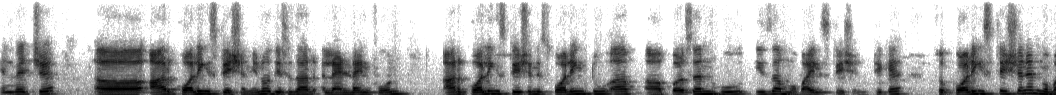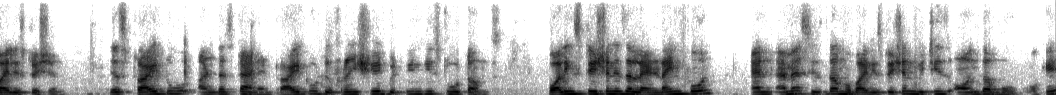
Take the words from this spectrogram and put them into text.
in which are calling station you know this is are landline phone are calling station is calling to a person who is a mobile station ठीक है? So calling station and mobile station just try to understand and try to differentiate between these two terms. Calling station is a landline phone and ms is the mobile station which is on the move, okay?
